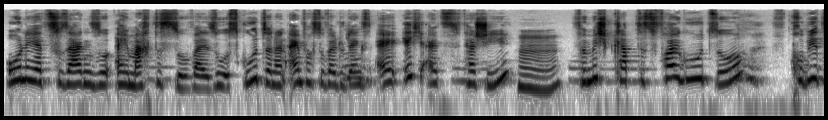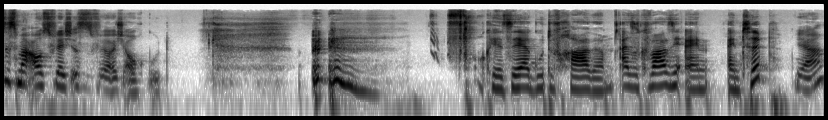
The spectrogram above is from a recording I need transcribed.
ohne jetzt zu sagen so, ey, mach das so, weil so ist gut, sondern einfach so, weil du denkst, ey, ich als Feschi, Hm. für mich klappt es voll gut so, probiert es mal aus, vielleicht ist es für euch auch gut. Okay, sehr gute Frage. Also quasi ein, ein Tipp. Ja.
